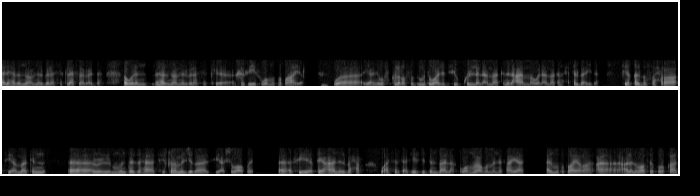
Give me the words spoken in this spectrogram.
لهذا النوع من البلاستيك لأسباب عدة أولا هذا النوع من البلاستيك خفيف ومتطاير. ويعني وفق الرصد متواجد في كل الأماكن العامة والأماكن حتى البعيدة. في قلب الصحراء في أماكن آه، المنتزهات في قمم الجبال في الشواطئ آه، في قيعان البحر. وأثر تأثير جدا بالغ. ومعظم النفايات المتطايرة على نواصي الطرقات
